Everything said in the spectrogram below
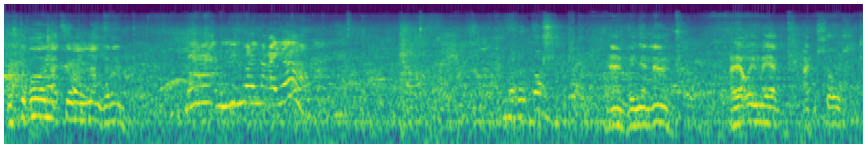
Gusto ko natural lang, ganun. May lingual na kayo. Malutong. Yan, ganyan lang. Ayaw ko yung may at sauce.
